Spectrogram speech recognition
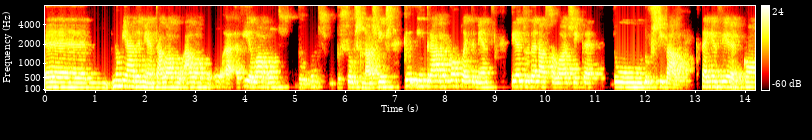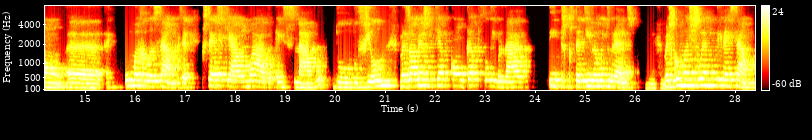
Uh, nomeadamente, há logo, há logo, havia logo um dos, um dos, filmes que nós vimos que entrava completamente dentro da nossa lógica do, do festival, que tem a ver com uma relação, quer dizer, percebe-se que há um lado encenado do, do filme, mas ao mesmo tempo com um campo de liberdade interpretativa muito grande, uhum. mas com uma excelente direção.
